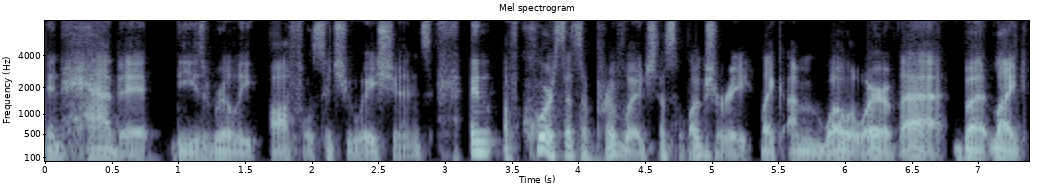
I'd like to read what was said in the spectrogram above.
inhabit these really awful situations. And of course that's a privilege that's a luxury like i'm well aware of that. But like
